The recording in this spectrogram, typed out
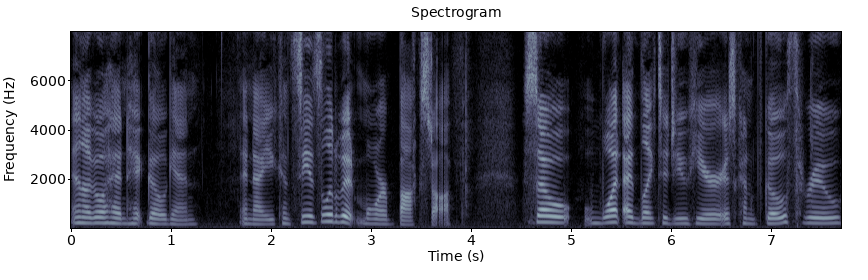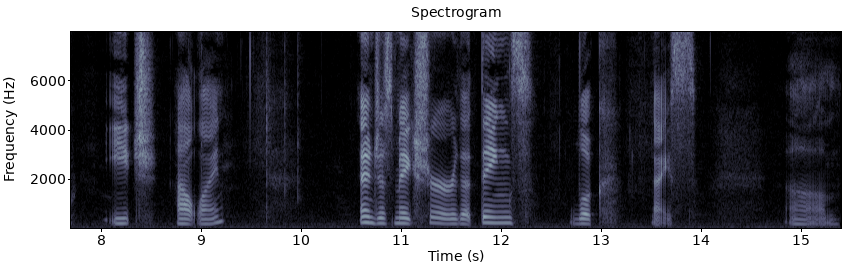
and I'll go ahead and hit go again. And now you can see it's a little bit more boxed off. So what I'd like to do here is kind of go through each outline and just make sure that things look nice. Um,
